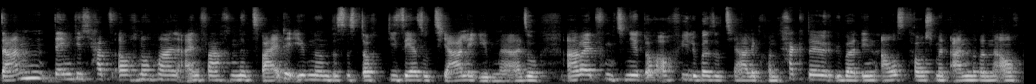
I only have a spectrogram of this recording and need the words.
dann denke ich, hat es auch nochmal einfach eine zweite Ebene und das ist doch die sehr soziale Ebene. Also Arbeit funktioniert doch auch viel über soziale Kontakte, über den Austausch mit anderen, auch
